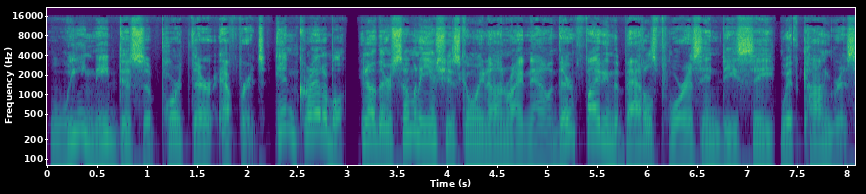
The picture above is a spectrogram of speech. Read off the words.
we need to support their efforts. Incredible. You know, there's so many issues going on right now, and they're fighting the battles for us in D.C. with Congress.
